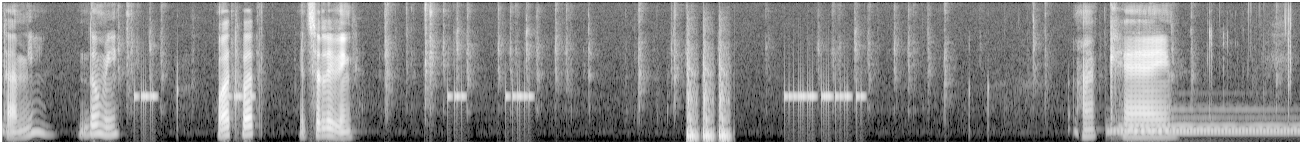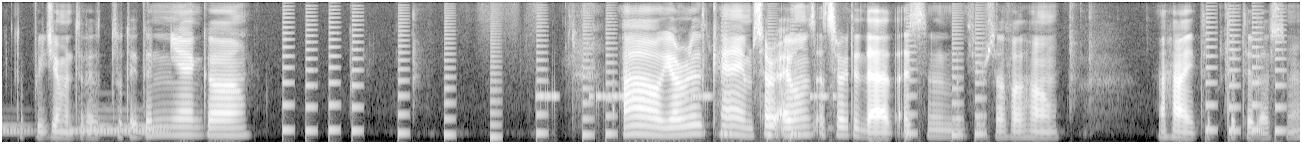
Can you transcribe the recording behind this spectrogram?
Dami? Dumi. What, what? It's a living. Okay. Pójdziemy teraz tutaj do niego. Oh, you really came. Sorry, I wasn't expected that. I put yourself at home. Aha, i to, to tyle w sumie.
